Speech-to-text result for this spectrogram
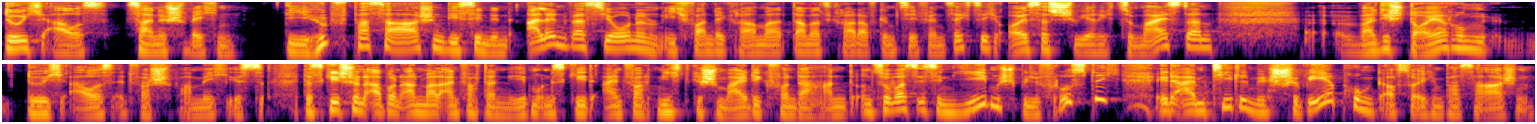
durchaus seine Schwächen. Die Hüpfpassagen, die sind in allen Versionen und ich fand damals gerade auf dem C64 äußerst schwierig zu meistern, äh, weil die Steuerung durchaus etwas schwammig ist. Das geht schon ab und an mal einfach daneben und es geht einfach nicht geschmeidig von der Hand. Und sowas ist in jedem Spiel frustig. In einem Titel mit Schwerpunkt auf solchen Passagen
